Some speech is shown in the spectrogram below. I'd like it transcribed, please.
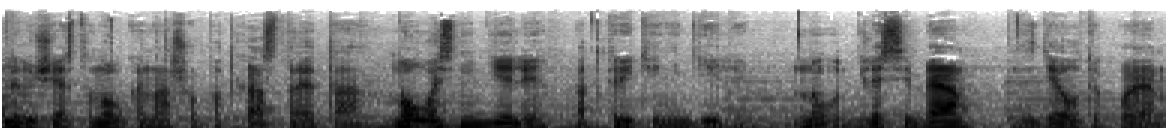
следующая остановка нашего подкаста – это новость недели, открытие недели. Ну, для себя сделал такое,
